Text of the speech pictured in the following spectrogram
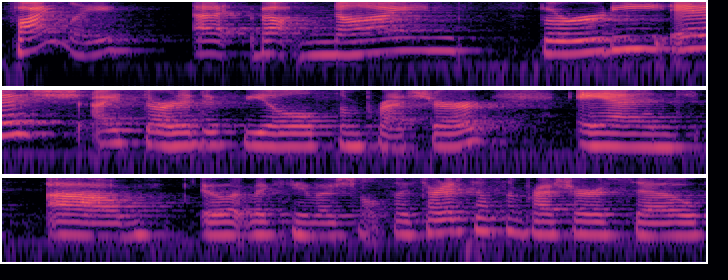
Finally, at about 9 30-ish, I started to feel some pressure and um, oh, it makes me emotional. So I started to feel some pressure. So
